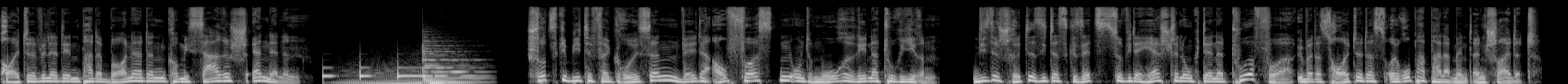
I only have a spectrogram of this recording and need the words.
Heute will er den Paderborner dann kommissarisch ernennen. Schutzgebiete vergrößern, Wälder aufforsten und Moore renaturieren. Diese Schritte sieht das Gesetz zur Wiederherstellung der Natur vor, über das heute das Europaparlament entscheidet.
